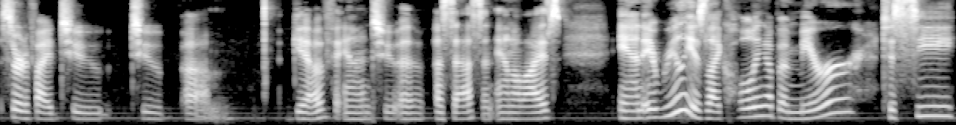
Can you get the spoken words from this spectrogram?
certified to to um, give and to uh, assess and analyze. And it really is like holding up a mirror to see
